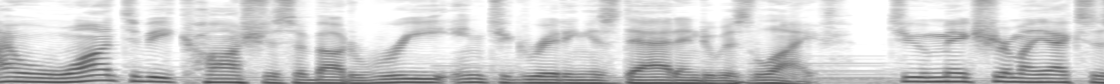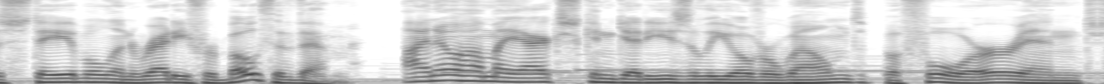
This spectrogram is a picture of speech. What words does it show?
I want to be cautious about reintegrating his dad into his life to make sure my ex is stable and ready for both of them. I know how my ex can get easily overwhelmed before, and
